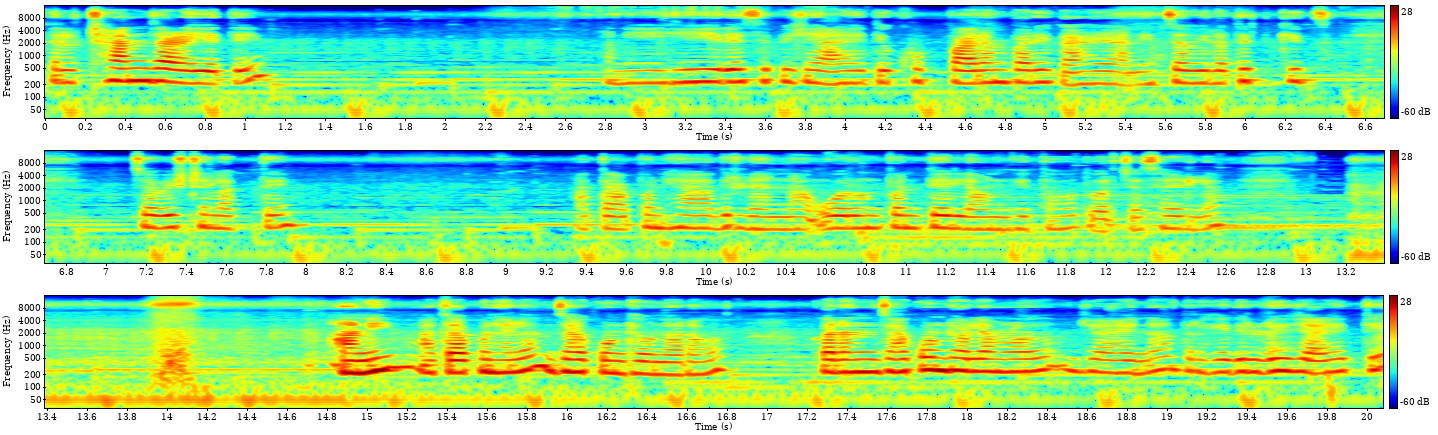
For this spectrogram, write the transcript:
त्याला छान जाळी येते. आणि ही रेसिपी जी आहे ती खूप पारंपरिक आहे आणि चवीला तितकीच चविष्ट लागते. आता आपण ह्या धिरड्यांना वरून पण तेल लावून घेत आहोत वरच्या साईडला आणि आता आपण ह्याला झाकून ठेवणार आहोत. कारण झाकून ठेवल्यामुळं जे आहे ना तर हे धिरडे जे आहेत ते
